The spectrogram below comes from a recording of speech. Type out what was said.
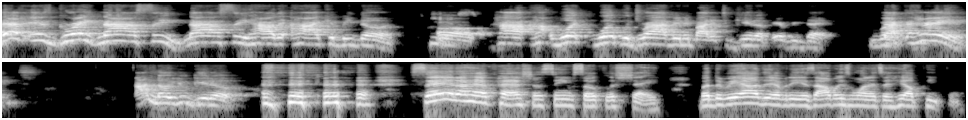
that is great. Now I see. Now I see how that how it can be done. Yes. Uh, how, how what what would drive anybody to get up every day? Right. Dr. Haynes, I know you get up Saying I have passion seems so cliche, but the reality of it is I always wanted to help people.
